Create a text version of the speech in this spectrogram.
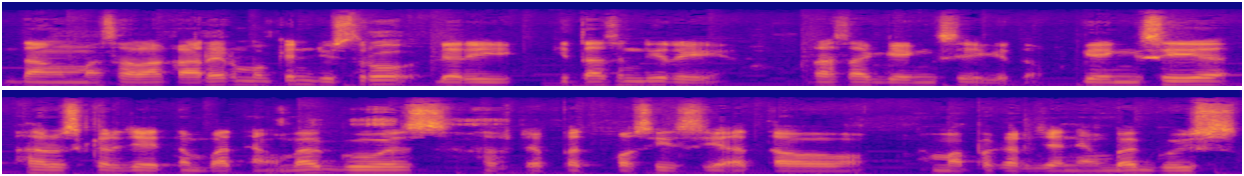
tentang masalah karir mungkin justru dari kita sendiri rasa gengsi gitu. Gengsi harus kerja di tempat yang bagus, harus dapat posisi atau sama pekerjaan yang bagus.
